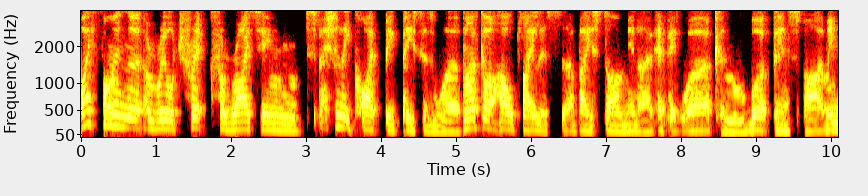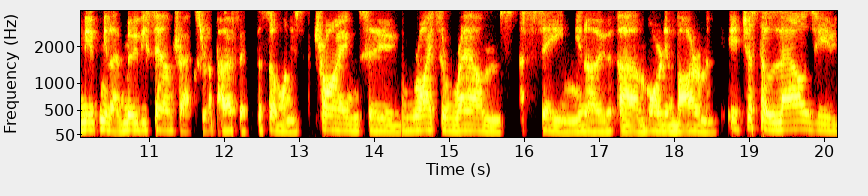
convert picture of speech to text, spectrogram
I find that a real trick for writing, especially quite big pieces of work. And I've got whole playlists that are based on you know epic work and work that inspire. I mean, you, you know, movie soundtracks are perfect for someone who's trying to write around a scene, you know, um, or an environment. It just allows you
